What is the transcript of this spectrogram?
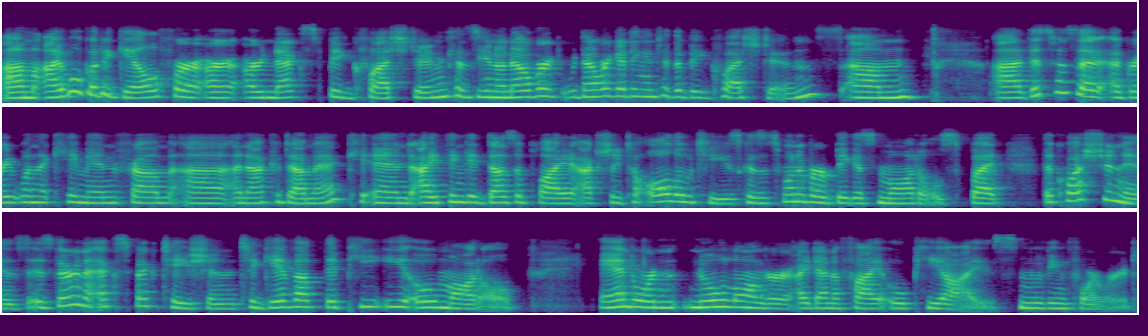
Um, I will go to Gail for our, our next big question because you know now we're now we're getting into the big questions. Um, uh, this was a, a, great one that came in from uh, an academic, and I think it does apply actually to all OTs because it's one of our biggest models. But the question is, is there an expectation to give up the PEO model and or no longer identify OPIs moving forward?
